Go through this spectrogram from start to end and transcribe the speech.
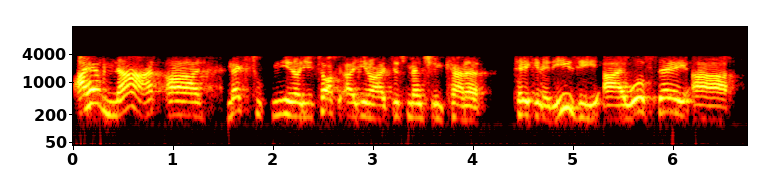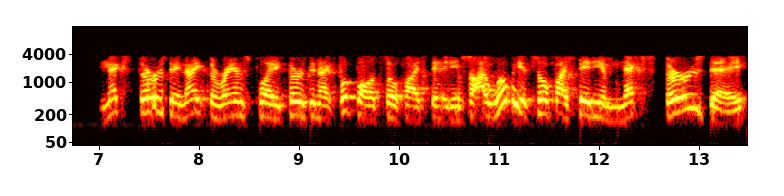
I have not. Uh, next, you know, you talk. Uh, you know, I just mentioned kind of taking it easy. I will say uh, next Thursday night the Rams play Thursday night football at SoFi Stadium, so I will be at SoFi Stadium next Thursday.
